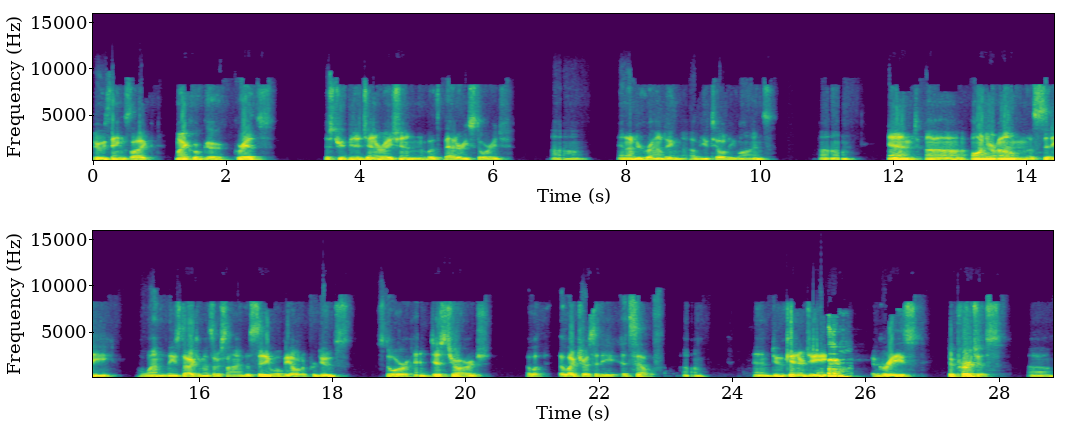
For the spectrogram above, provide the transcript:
through things like microgrids, distributed generation with battery storage, um, and undergrounding of utility lines. Um, and uh, on your own, the city, when these documents are signed, the city will be able to produce, store, and discharge electricity itself. Um, and Duke Energy agrees to purchase um,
